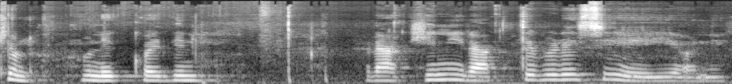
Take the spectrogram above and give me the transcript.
চলো, অনেক কয়দিন রাখিনি, রাখতে পেরেছি, এই অনেক।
